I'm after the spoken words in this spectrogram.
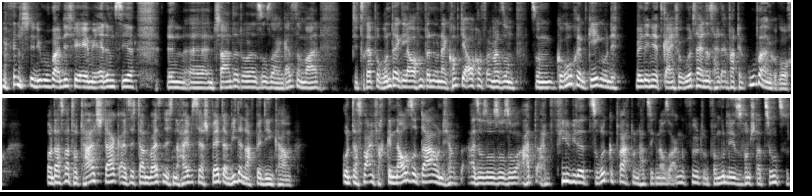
Mensch in die U-Bahn, nicht wie Amy Adams hier in äh, Enchanted oder so, sondern ganz normal die Treppe runtergelaufen bin und dann kommt ja auch auf einmal so ein, so ein Geruch entgegen und ich will den jetzt gar nicht verurteilen, das ist halt einfach der U-Bahn-Geruch. Und das war total stark, als ich dann, weiß nicht, ein halbes Jahr später wieder nach Berlin kam. Und das war einfach genauso da und ich habe, also so, so, so, hat, hat viel wieder zurückgebracht und hat sich genauso angefühlt und vermutlich ist es von Station zu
